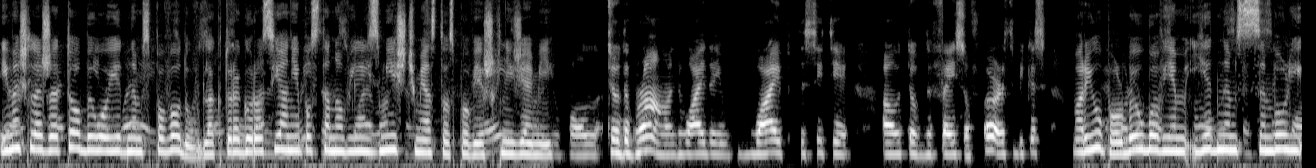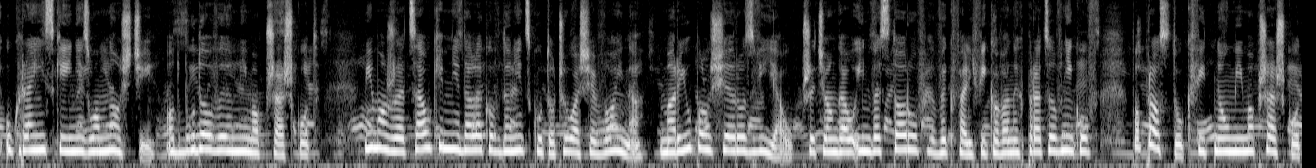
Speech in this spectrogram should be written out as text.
I myślę, że to było jednym z powodów, dla którego Rosjanie postanowili zmieść miasto z powierzchni ziemi. Mariupol był bowiem jednym z symboli ukraińskiej niezłomności, odbudowy mimo przeszkód. Mimo, że całkiem niedaleko w Doniecku toczyła się wojna, Mariupol się rozwijał, przyciągał inwestorów, wykwalifikowanych pracowników, po prostu kwitnął mimo przeszkód.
